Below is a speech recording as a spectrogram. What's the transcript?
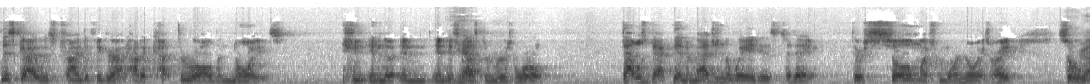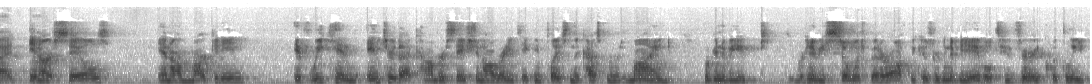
this guy was trying to figure out how to cut through all the noise in, the, in, in his Yeah. customer's world. That was back then. Imagine the way it is today. There's so much more noise, right? So Right. in our sales, in our marketing, if we can enter that conversation already taking place in the customer's mind, we're going to be we're going to be so much better off because we're going to be able to very quickly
